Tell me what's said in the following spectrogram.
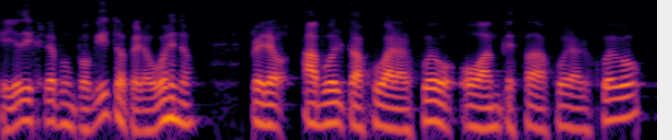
que yo discrepo un poquito, pero bueno, pero ha vuelto a jugar al juego o ha empezado a jugar al juego.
